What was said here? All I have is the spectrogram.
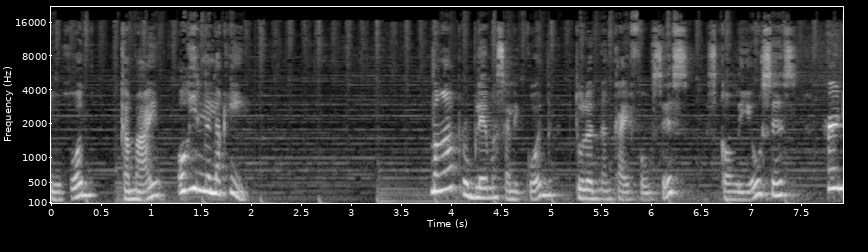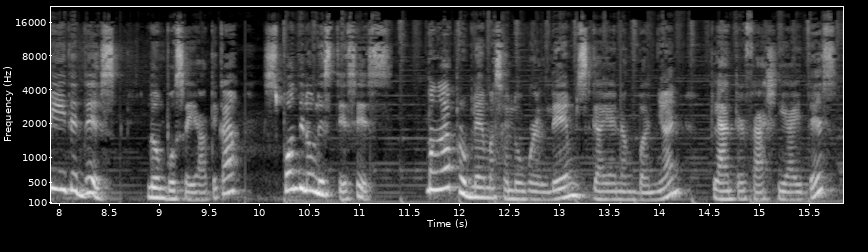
tuhod, kamay o hinlalaki. Mga problema sa likod tulad ng kyphosis, scoliosis, herniated disc, lumbosciatica, spondylolisthesis. Mga problema sa lower limbs gaya ng banyan, plantar fasciitis,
